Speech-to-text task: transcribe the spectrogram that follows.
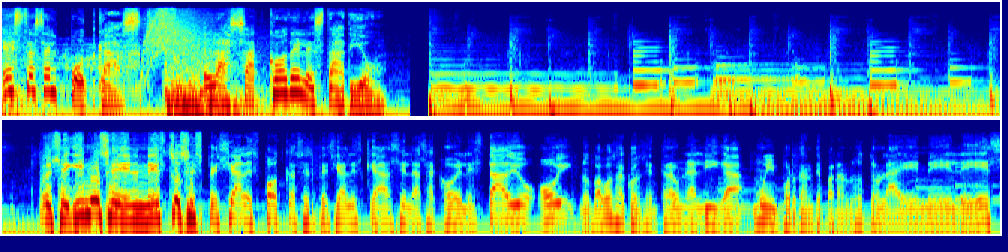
Este es el podcast. La sacó del estadio. Pues seguimos en estos especiales, podcast especiales que hace la sacó del estadio. Hoy nos vamos a concentrar en una liga muy importante para nosotros, la MLS,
